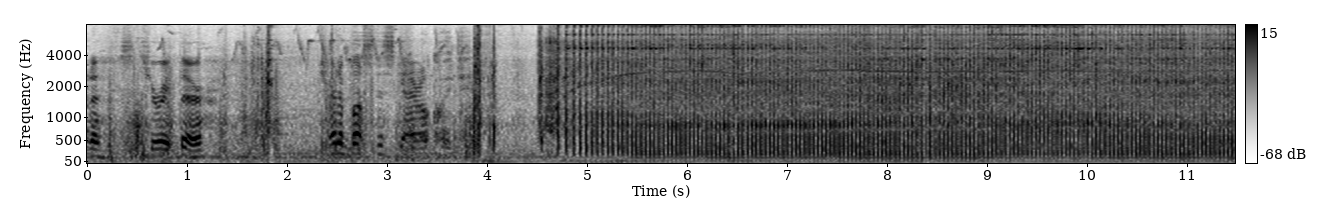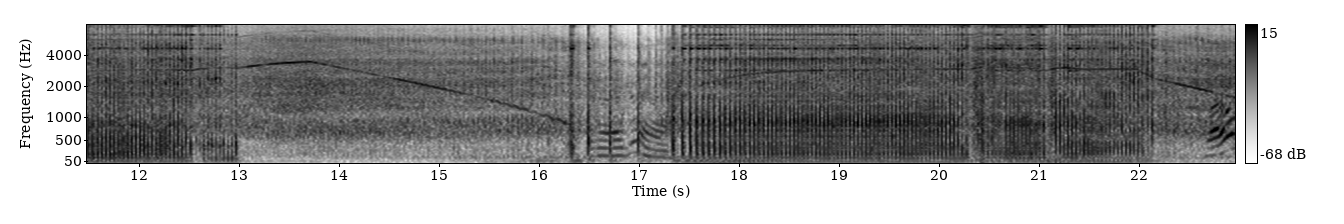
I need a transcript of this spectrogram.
Try to, since you're right there, try to bust this guy real quick. Didn't really do anything. Well,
